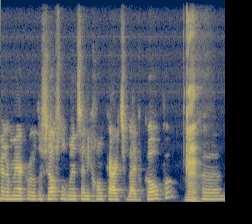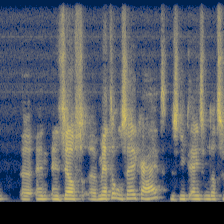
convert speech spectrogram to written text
Verder merken we dat er zelfs nog mensen zijn die gewoon kaartjes blijven kopen. Ja. Uh, en, en zelfs met de onzekerheid. Dus niet eens omdat ze.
